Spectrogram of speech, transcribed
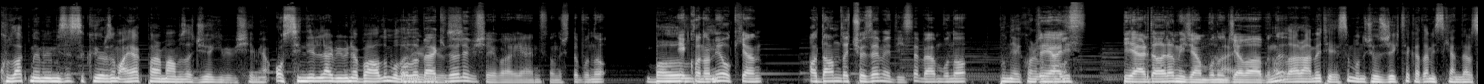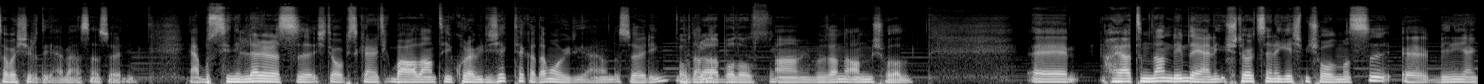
kulak mememizi sıkıyoruz ama ayak parmağımız acıyor gibi bir şey mi? Yani o sinirler birbirine bağlı mı olabilir? Ola belki de öyle bir şey var yani sonuçta bunu Bağıl, ekonomi okuyan adam da çözemediyse ben bunu bunu ekonomi realist bir yerde aramayacağım bunun Hayır, cevabını. Allah rahmet eylesin bunu çözecek tek adam İskender Savaşır'dı ya ben sana söyleyeyim. Yani bu sinirler arası işte o psikanalitik bağlantıyı kurabilecek tek adam oydu yani onu da söyleyeyim. Buradan da Toprağı bol olsun. Amin. Buradan da anmış olalım. Ee, hayatımdan benim de yani 3-4 sene geçmiş olması e, beni yani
